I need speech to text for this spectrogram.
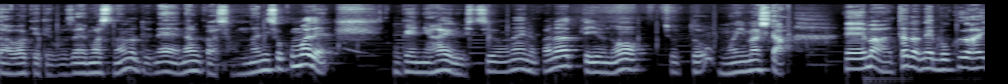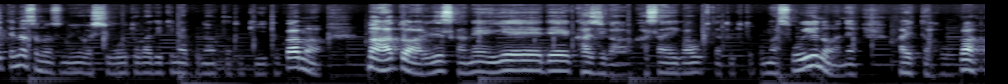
たわけでございます。なのでね、なんかそんなにそこまで保険に入る必要はないのかなっていうのをちょっと思いました。えー、まあ、ただね、僕が入ってるのは、その、その、要は仕事ができなくなった時とか、まあ、まあ、あとはあれですかね、家で火事が、火災が起きた時とか、まあ、そういうのはね、入った方が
